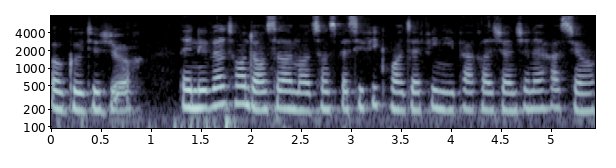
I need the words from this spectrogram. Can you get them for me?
au goût du jour. Les nouvelles tendances de la mode sont spécifiquement définies par la jeune génération,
